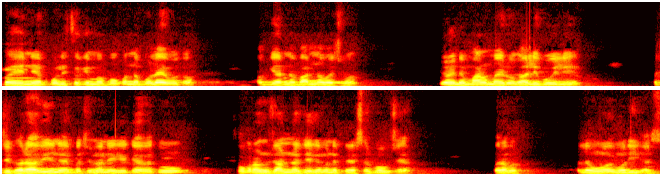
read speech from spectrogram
ભાઈ, એને પોલીસ ચોકીમાં બપોરને બોલાવ્યો હતો અગિયાર ને બારના વચમાં એને માર માર્યો, ગાલી બોલી. પછી ઘરે આવીને પછી મને કે હવે તું છોકરાનું જાણ નથી કે મને પ્રેશર બહુ છે. બરાબર? એટલે હું હવે મરી જઈશ.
